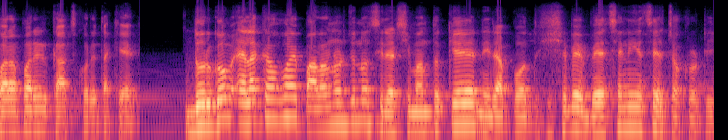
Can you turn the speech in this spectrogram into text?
পারাপারের কাজ করে থাকে। দুর্গম এলাকা হওয়ায় পালানোর জন্য সিলেট সীমান্তকে নিরাপদ হিসেবে বেছে নিয়েছে চক্রটি।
